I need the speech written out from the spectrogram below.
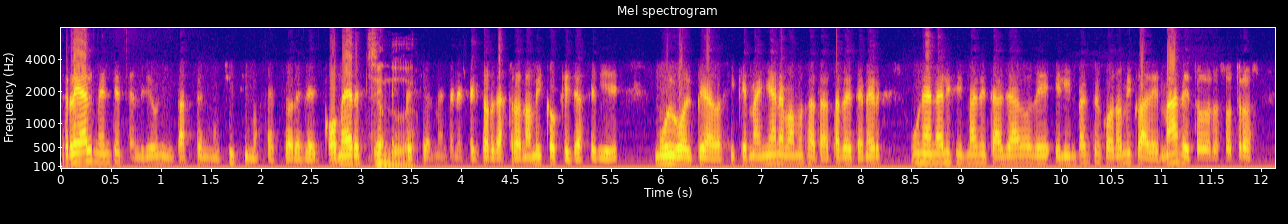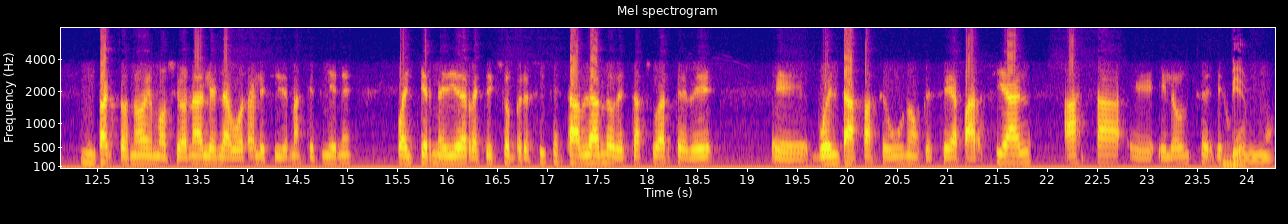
realmente tendría un impacto en muchísimos sectores del comercio, especialmente en el sector gastronómico que ya se viene muy golpeado. Así que mañana vamos a tratar de tener un análisis más detallado del impacto económico, además de todos los otros impactos no emocionales, laborales y demás que tiene cualquier medida de restricción, pero sí se está hablando de esta suerte de eh, vuelta a fase 1, aunque sea parcial, hasta eh, el 11 de Bien. junio.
